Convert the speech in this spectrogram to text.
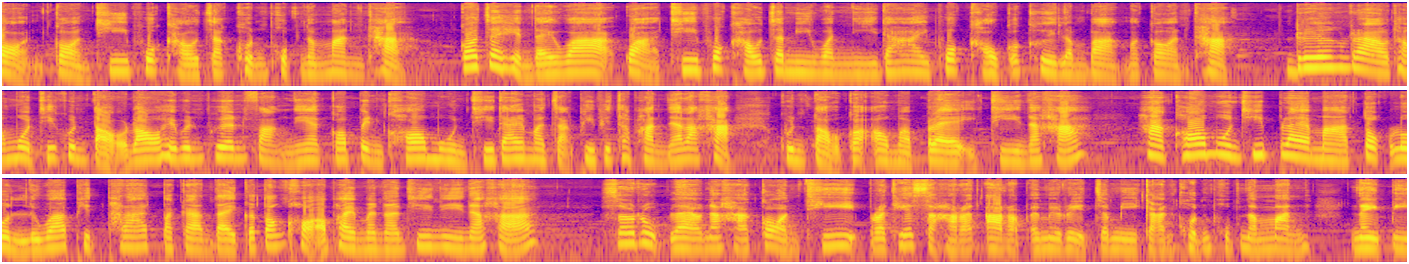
ก่อนก่อนที่พวกเขาจะค้นพบน้ำมันค่ะ ก็จะเห็นได้ว่ากว่าที่พวกเขาจะมีวันนี้ได้ พวกเขาก็เคยลำบากมาก่อนค่ะ เรื่องราวทั้งหมดที่คุณเต๋าเล่าให้เพื่อนๆฟังเนี่ยก็เป็นข้อมูลที่ได้มาจากพิพิธภัณฑ์นี่แหละค่ะ คุณเต๋าก็เอามาแปลอีกทีนะคะ หากข้อมูลที่แปลมาตกหล่นหรือว่าผิดพลาดประการใดก็ต้องขออภัยมาณที่นี้นะคะ สรุปแล้วนะคะ ก่อนที่ประเทศสหรัฐอาหรับเอมิเรตจะมีการค้นพบน้ำมันในปี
